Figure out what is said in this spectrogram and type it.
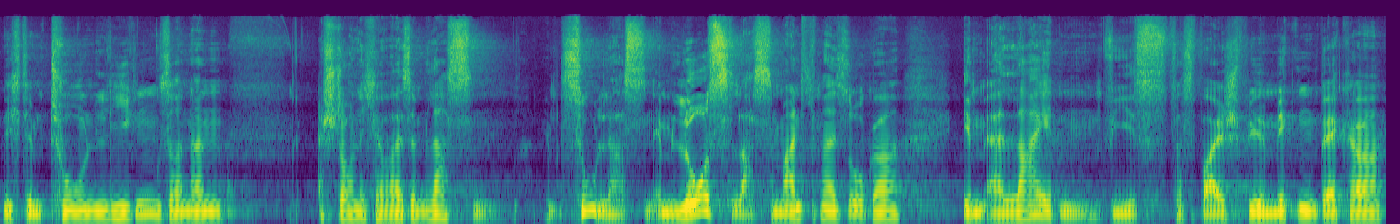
nicht im Tun liegen, sondern erstaunlicherweise im Lassen, im Zulassen, im Loslassen, manchmal sogar im Erleiden, wie es das Beispiel Mickenbecker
